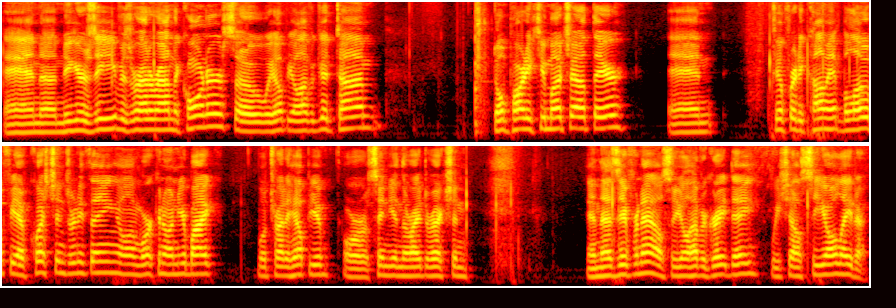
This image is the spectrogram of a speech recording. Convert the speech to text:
And uh, New Year's Eve is right around the corner, so we hope you all have a good time. Don't party too much out there, and feel free to comment below if you have questions or anything on working on your bike. We'll try to help you or send you in the right direction. And that's it for now. So you'll have a great day. We shall see you all later.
